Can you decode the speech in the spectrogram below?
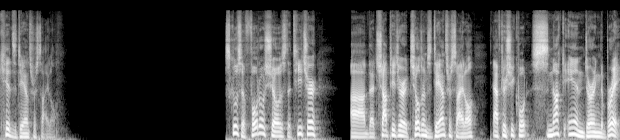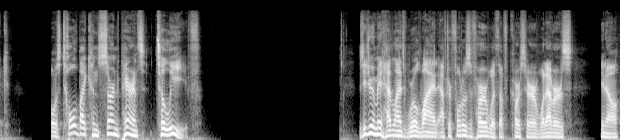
kids' dance recital? Exclusive photo shows the teacher, uh, that shop teacher at children's dance recital, after she, quote, snuck in during the break, but was told by concerned parents to leave. Who made headlines worldwide after photos of her with, of course, her whatever's, you know,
